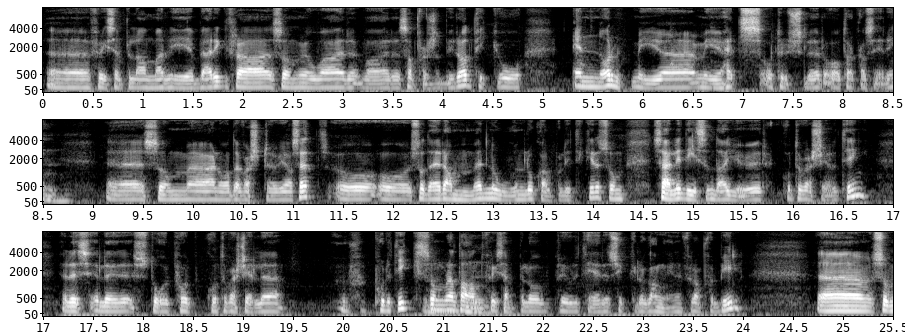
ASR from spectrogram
Uh, F.eks. Ann Marie Berg, fra, som jo var, var samferdselsbyråd, fikk jo enormt mye, mye, hets og trusler og trakassering. Mm. Eh, som er noe av det verste vi har sett. Og, og, så det rammer noen lokalpolitikere, som, særlig de som da gjør kontroversielle ting, eller, eller står for kontroversielle politikk, som bl.a. f.eks. å prioritere sykkel og gange framfor bil. Uh, som,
